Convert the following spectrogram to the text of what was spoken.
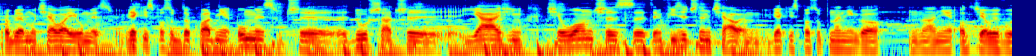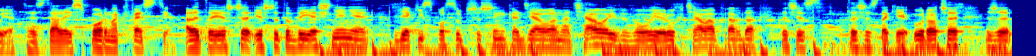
problemu ciała i umysłu. W jaki sposób dokładnie umysł, czy dusza, czy jaźń się łączy z tym fizycznym ciałem, w jaki sposób na niego na nie oddziaływuje. To jest dalej sporna kwestia. Ale to jeszcze, jeszcze to wyjaśnienie, w jaki sposób szyszynka działa na ciało i wywołuje ruch ciała, prawda? Też jest, też jest takie urocze, że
